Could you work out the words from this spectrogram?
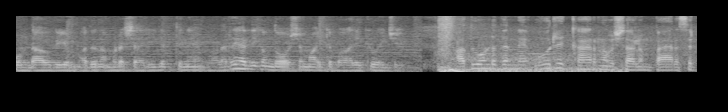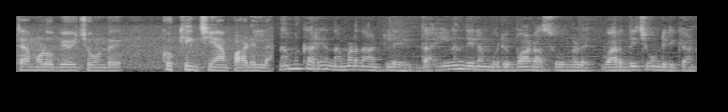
ഉണ്ടാവുകയും അത് നമ്മുടെ ശരീരത്തിനെ വളരെയധികം ദോഷമായിട്ട് ബാധിക്കുകയും ചെയ്യും. അതുകൊണ്ട് തന്നെ ഒരു കാരണവശാലും പാരസെറ്റാമോൾ ഉപയോഗിച്ചുകൊണ്ട് കുക്കിംഗ് ചെയ്യാൻ പാടില്ല. നമുക്കറിയാം നമ്മുടെ നാട്ടിൽ ദൈനംദിനം ഒരുപാട് അസുഖങ്ങൾ വർദ്ധിച്ചുകൊണ്ടിരിക്കുകയാണ്.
